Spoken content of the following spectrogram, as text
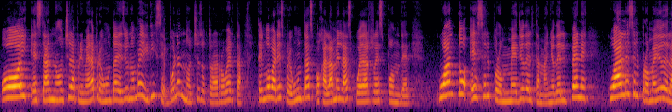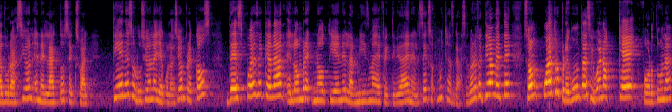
Hoy, esta noche, la primera pregunta es de un hombre y dice, buenas noches, doctora Roberta. Tengo varias preguntas, ojalá me las puedas responder. ¿Cuánto es el promedio del tamaño del pene? ¿Cuál es el promedio de la duración en el acto sexual? ¿Tiene solución la eyaculación precoz? Después de qué edad el hombre no tiene la misma efectividad en el sexo. Muchas gracias. Bueno, efectivamente son cuatro preguntas y bueno, qué fortuna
